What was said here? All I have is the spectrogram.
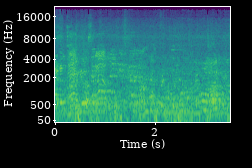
అడుగు అడుగు slow.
